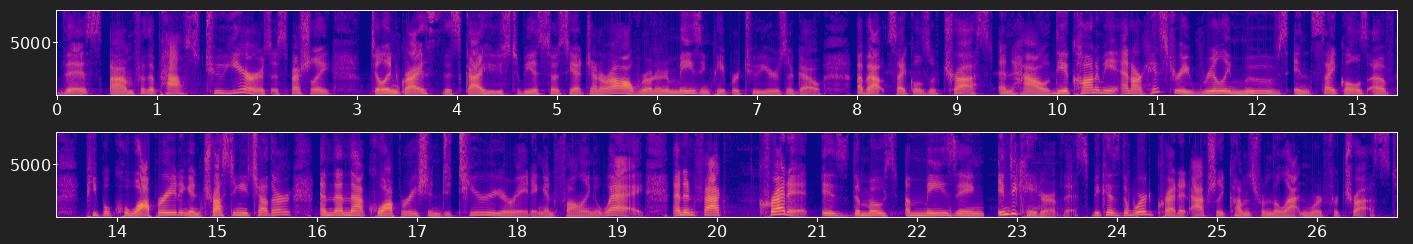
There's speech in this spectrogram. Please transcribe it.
this um, for the past two years, especially Dylan Grice, this guy who used to be Société Générale, wrote an amazing paper two years ago about cycles of trust and how the economy and our history really moves in cycles of people cooperating and trusting each other, and then that cooperation deteriorating and falling away. And in fact, credit is the most amazing indicator of this because the word credit actually comes from the Latin word for trust.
